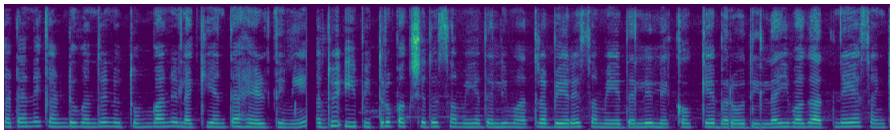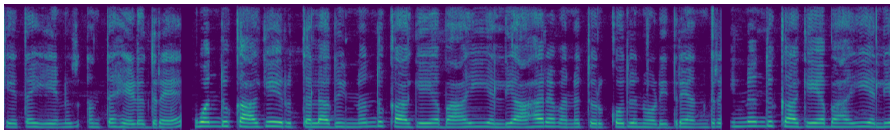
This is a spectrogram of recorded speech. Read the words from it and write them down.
ಘಟನೆ ಕಂಡು ಬಂದ್ರೆ ನೀವು ತುಂಬಾನೇ ಲಕ್ಕಿ ಅಂತ ಹೇಳ್ತೀನಿ. ಅದು ಈ ಪಿತೃಪಕ್ಷದ ಸಮಯದಲ್ಲಿ ಮಾತ್ರ, ಬೇರೆ ಸಮಯದಲ್ಲಿ ಲೆಕ್ಕಕ್ಕೆ ಬರೋದಿಲ್ಲ. ಇವಾಗ ಹತ್ತನೆಯ ಸಂಕೇತ ಏನು ಅಂತ ಹೇಳಿದ್ರೆ, ಒಂದು ಕಾಗೆ ಇರುತ್ತಲ್ಲ, ಅದು ಇನ್ನೊಂದು ಕಾಗೆಯ ಬಾಯಿಯಲ್ಲಿ ಆಹಾರವನ್ನು ತುರ್ಕೋದು ನೋಡಿದ್ರೆ, ಅಂದ್ರೆ ಇನ್ನೊಂದು ಕಾಗೆಯ ಬಾಯಿಯಲ್ಲಿ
